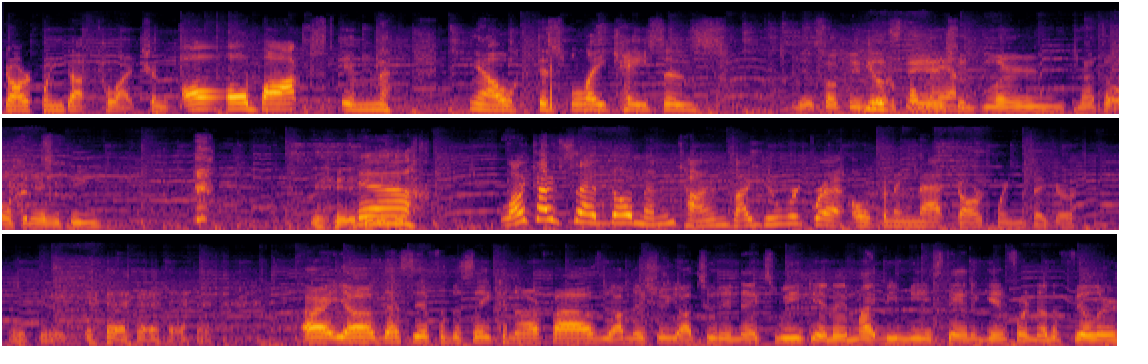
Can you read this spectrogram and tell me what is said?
Darkwing Duck collection, all boxed in, you know, display cases. Yeah, something Beautiful, that Stan man. should learn not to open everything. yeah, like I've said though many times, I do regret opening that Darkwing figure. Okay. All right, y'all. That's it for the St. Canard Files. Y'all make sure y'all tune in next week, and it might be me and Stan again for another filler,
